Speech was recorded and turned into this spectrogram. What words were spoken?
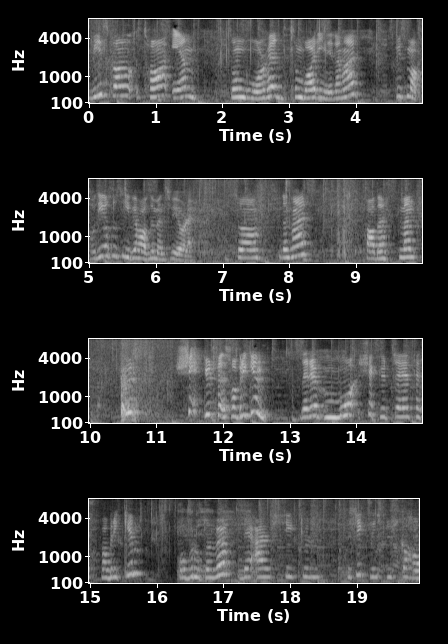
vi skal ta en sånn warhead som var inni den her. Skal vi smake på de, og så sier vi ha det mens vi gjør det. Så den her, ha det. Men husk, sjekk ut Festfabrikken! Dere må sjekke ut Festfabrikken på Brotorvet. Det er sykt kul butikk hvis du skal ha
